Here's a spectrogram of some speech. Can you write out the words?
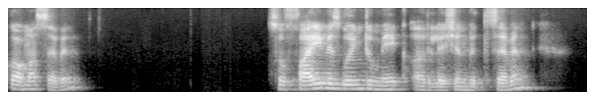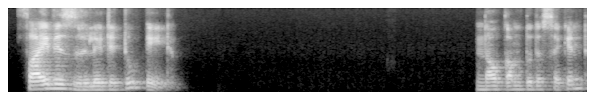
comma seven so five is going to make a relation with seven five is related to eight now come to the second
